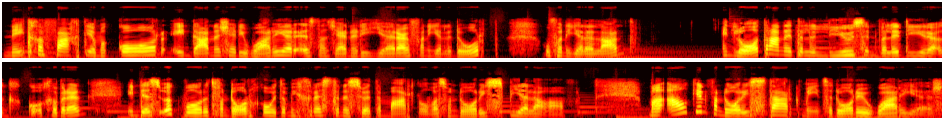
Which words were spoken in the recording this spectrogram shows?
net geveg te mekaar en dan as jy die warrior is dan jy nou die hero van die hele dorp of van die hele land En later aan het hulle leeu's en wilde diere ingebring en dis ook waar dit vandaan gekom het om die Christene so te martel was van daardie spele af. Maar elkeen van daardie sterk mense, daardie warriors,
